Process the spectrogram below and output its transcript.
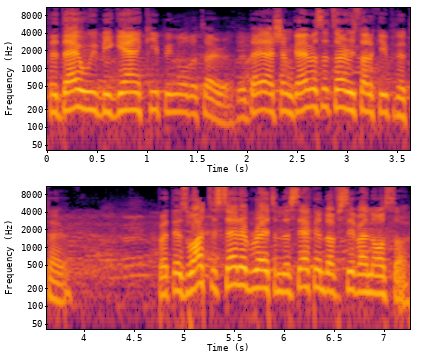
the day we began keeping all the Torah. The day Hashem gave us the Torah, we started keeping the Torah. But there's what to celebrate on the second of Sivan also.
